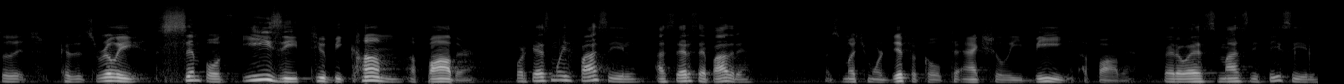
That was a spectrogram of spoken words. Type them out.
so it's because it's really simple it's easy to become a father. Porque es muy fácil hacerse padre, it's much more difficult to actually be a father. Pero es más difícil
